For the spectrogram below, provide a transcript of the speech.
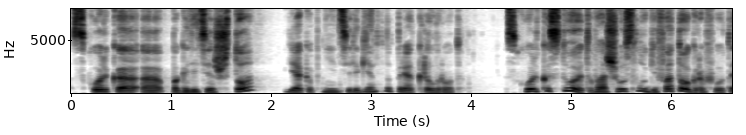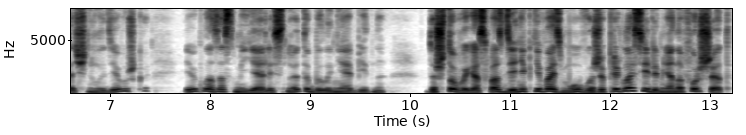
«Сколько... А, погодите, что?» Якоб неинтеллигентно приоткрыл рот. «Сколько стоят ваши услуги фотографа?» – уточнила девушка. Ее глаза смеялись, но это было не обидно. «Да что вы, я с вас денег не возьму, вы же пригласили меня на фуршет!»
